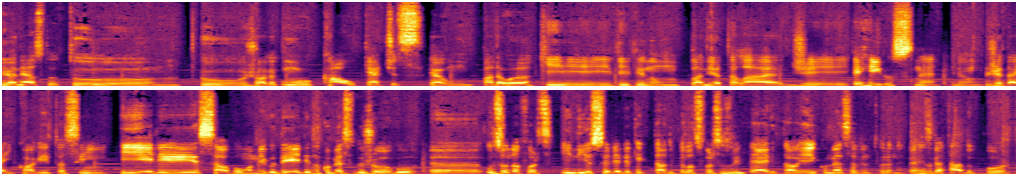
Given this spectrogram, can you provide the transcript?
bem honesto. Tu, tu joga com o Cal Catches, que é um padawan que vive num planeta lá de ferreiros, né? Ele é um Jedi incógnito, assim. E ele salva um amigo dele no começo do jogo ah, usando a força. E nisso ele é detectado pelas forças do Império e tal, e aí começa a aventura, né? É resgatado por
